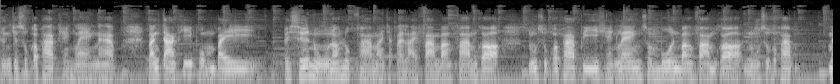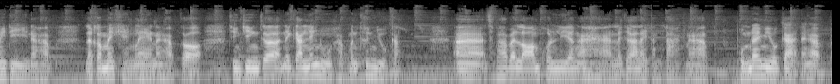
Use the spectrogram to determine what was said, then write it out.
ถึงจะสุขภาพแข็งแรงนะครับ หลังจากที่ผมไป ไปซื้อหนูเนาะลูกฟาร์มมาจากหลาย ๆ ฟาร์มบางฟาร์มก็หนูสุขภาพดีแข็งแรงสมบูรณ์บางฟาร์มก็หนูสุขภาพไม่ดีนะครับ แล้วก็ไม่แข็งแรงนะครับ ก็จริง ๆ ก็ในการเลี้ยงหนูครับมันขึ้นอยู่กับสภาพแวดล้อมคนเลี้ยงอาหารและก็อะไรต่าง ๆ นะครับ ผมได้มีโอกาสนะครับไป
